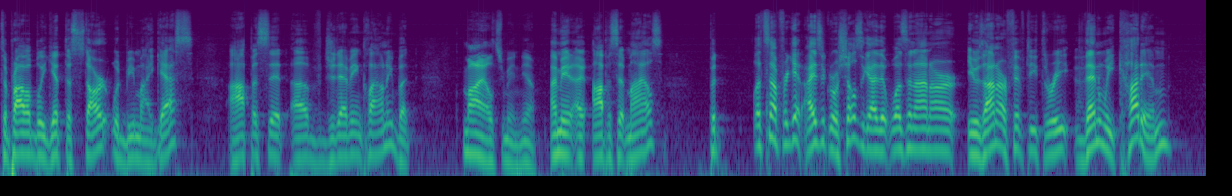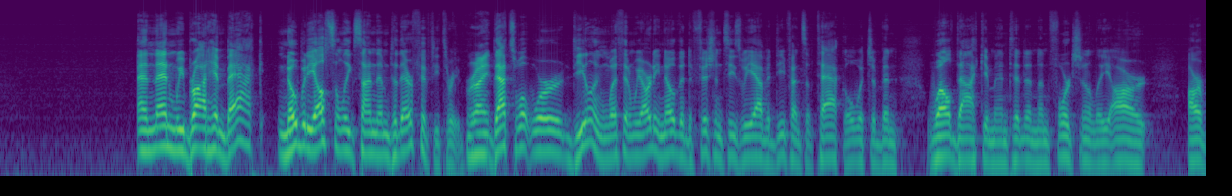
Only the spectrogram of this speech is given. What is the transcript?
to probably get the start, would be my guess, opposite of Jadeveon Clowney. But Myles, you mean, yeah. I mean, uh, opposite Myles. Let's not forget, Isaac Rochell's a guy that wasn't on our, he was on our 53. Then we cut him. And then we brought him back. Nobody else in the league signed them to their 53. Right. That's what we're dealing with. And we already know the deficiencies we have at defensive tackle, which have been well documented and unfortunately are, are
